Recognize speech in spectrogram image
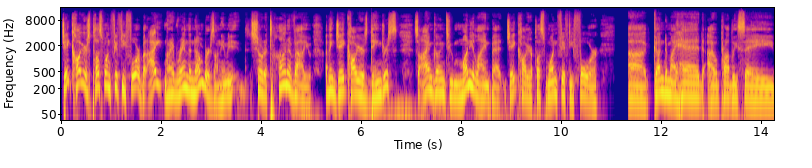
Jake Collier's plus 154, but I when I ran the numbers on him, it showed a ton of value. I think Jake Collier is dangerous, so I'm going to money line bet Jake Collier plus 154. Uh, gun to my head, I will probably say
